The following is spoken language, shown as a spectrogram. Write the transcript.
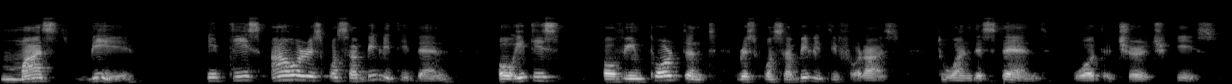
must be it is our responsibility then or it is of important responsibility for us to understand what a church is.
